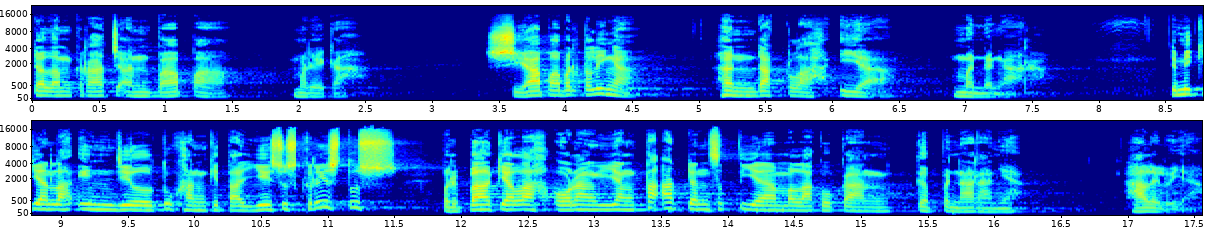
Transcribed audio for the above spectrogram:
dalam kerajaan Bapa mereka. Siapa bertelinga, hendaklah ia mendengar. Demikianlah Injil Tuhan kita Yesus Kristus. Berbahagialah orang yang taat dan setia melakukan kebenarannya. Haleluya.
